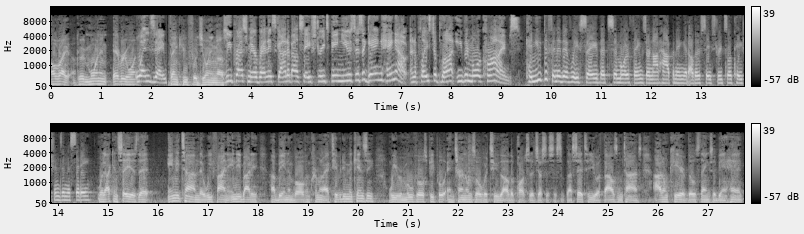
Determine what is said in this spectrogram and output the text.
All right. Good morning, everyone. Wednesday. Thank you for joining us. We pressed Mayor Brandon Scott about Safe Streets being used as a gang hangout and a place to plot even more crimes. Can you definitively say that similar things are not happening at other Safe Streets locations in the city? What I can say is that anytime that we find anybody uh, being involved in criminal activity, McKenzie, we remove those people and turn those over to the other parts of the justice system. I said to you a thousand times, I don't care if those things are being had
